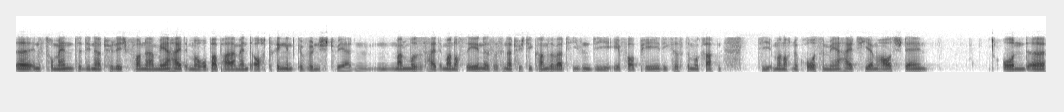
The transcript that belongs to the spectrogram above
äh, Instrumente, die natürlich von einer Mehrheit im Europaparlament auch dringend gewünscht werden. Man muss es halt immer noch sehen. Es sind natürlich die Konservativen, die EVP, die Christdemokraten, die immer noch eine große Mehrheit hier im Haus stellen und äh,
